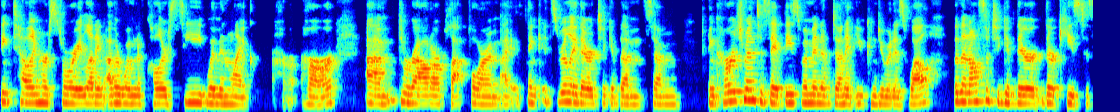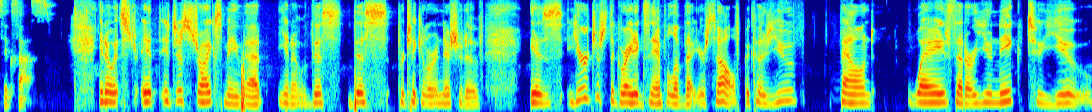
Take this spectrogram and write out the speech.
think telling her story, letting other women of color see women like her, her um, throughout our platform, I think it's really there to give them some encouragement to say if these women have done it you can do it as well but then also to give their their keys to success you know it's it, it just strikes me that you know this this particular initiative is you're just the great example of that yourself because you've found ways that are unique to you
